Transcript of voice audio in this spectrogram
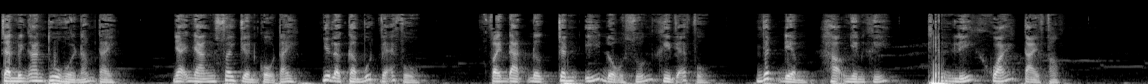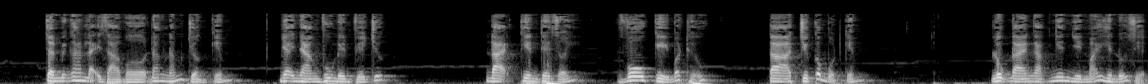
Trần Bình An thu hồi nắm tay, Nhẹ nhàng xoay chuyển cổ tay Như là cầm bút vẽ phù. Phải đạt được chân ý đổ xuống khi vẽ phù, Nhất điểm hạo nhân khí. Thiên lý khoái tài phong. Trần Bình An lại giả vờ đang nắm trường kiếm, Nhẹ nhàng vung lên phía trước. Đại thiên thế giới, Vô kỳ bất hữu, Ta chỉ có một kiếm. Lục đài ngạc nhiên nhìn mái hiên đối diện.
